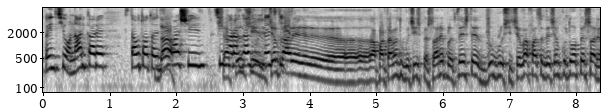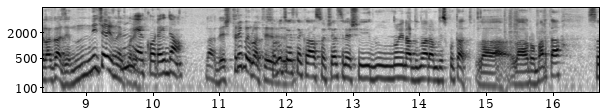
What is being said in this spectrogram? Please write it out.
pensionari care stau toată ziua și țin Da. și atunci aragazul cel deschis. care uh, apartamentul cu 5 persoane plătește dublu și ceva față de cel cu două persoane la gaze. Nici aici nu e Nu corect. e corect, da. Da, deci trebuie luate... Soluția este că asociațiile și noi în adunare am discutat la, la Robarta să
